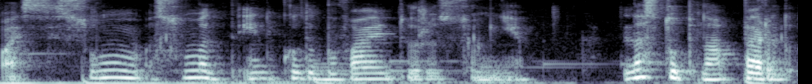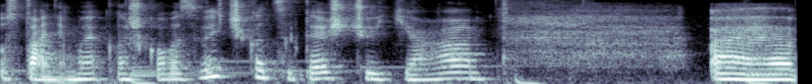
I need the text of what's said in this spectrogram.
Ось сум, суми інколи бувають дуже сумні. Наступна передостання моя книжкова звичка це те, що я. Е,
